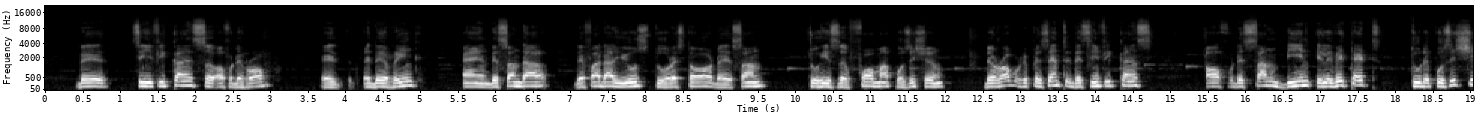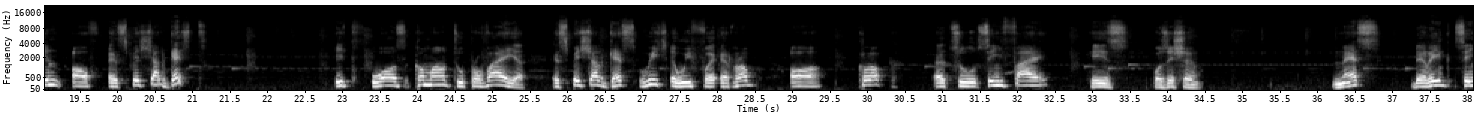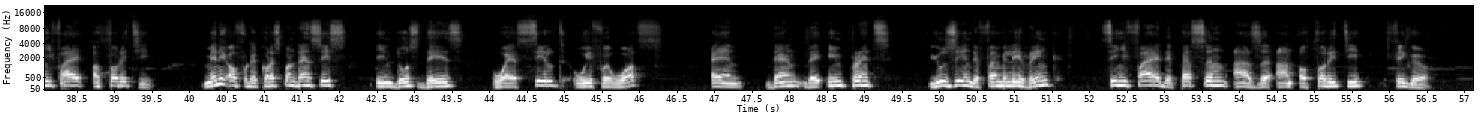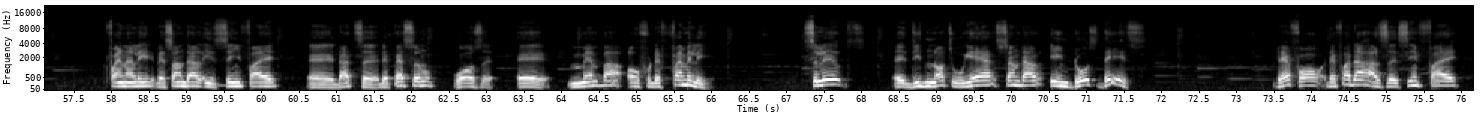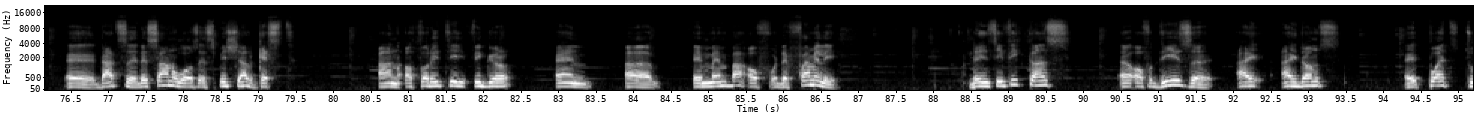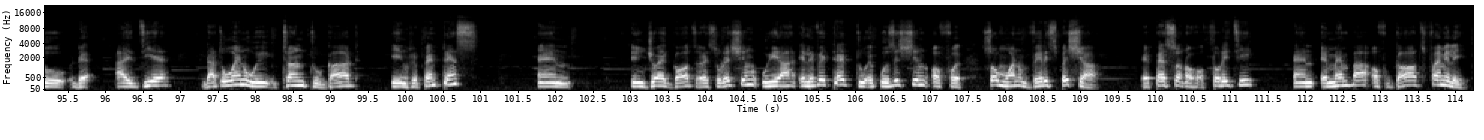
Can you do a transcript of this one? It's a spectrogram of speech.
the significance of the robe, uh, the ring, and the sandal the father used to restore the son to his uh, former position. The robe represents the significance of the son being elevated to the position of a special guest. It was common to provide a special guest which with a robe or cloak uh, to signify his position. Next, the ring signify authority. Many of the correspondences in those days were sealed with words and then the imprint using the family ring signify the person as an authority figure. Finally, the sandal is signify uh, that uh, the person was a member of the family. Slaves uh, did not wear sandal in those days. Therefore, the father has uh, signified uh, that the son was a special guest, an authority figure, and uh, a member of the family. The significance uh, of these uh, items uh, point to the idea that when we turn to God in repentance and enjoy God's resurrection, we are elevated to a position of uh, someone very special, a person of authority, and a member of God's family.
